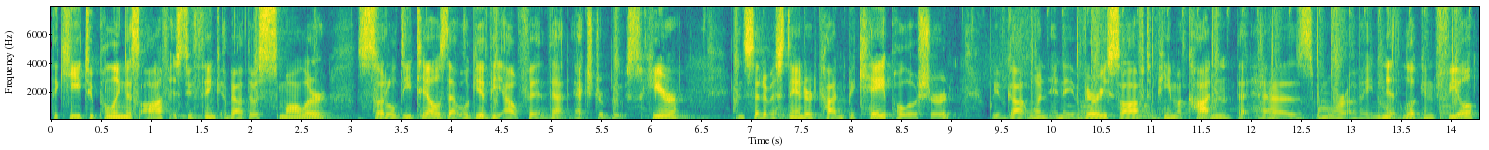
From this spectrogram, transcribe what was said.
The key to pulling this off is to think about those smaller, subtle details that will give the outfit that extra boost. Here, instead of a standard cotton pique polo shirt, we've got one in a very soft Pima cotton that has more of a knit look and feel.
